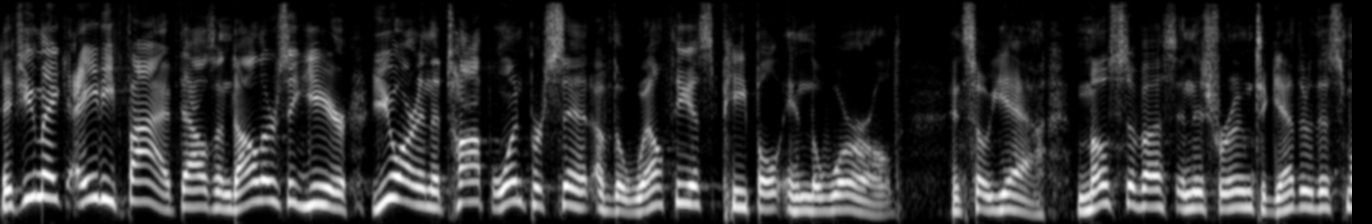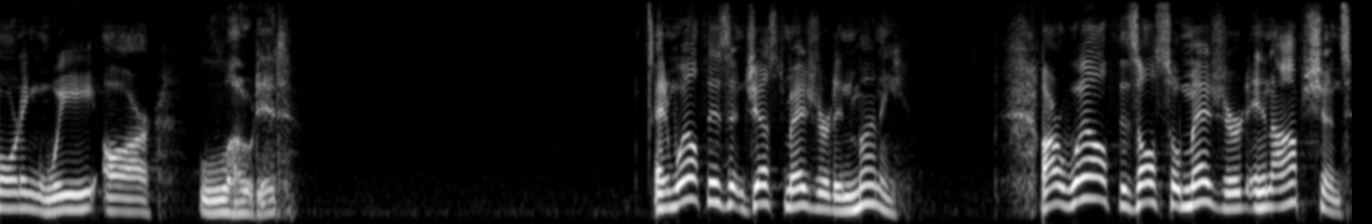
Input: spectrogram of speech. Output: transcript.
If you make $85,000 a year, you are in the top 1% of the wealthiest people in the world. And so, yeah, most of us in this room together this morning, we are loaded. And wealth isn't just measured in money. Our wealth is also measured in options.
